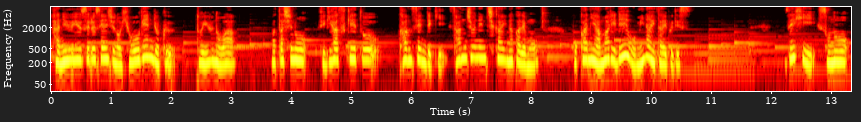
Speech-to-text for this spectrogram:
羽生結弦選手の表現力というのは、私のフィギュアスケート感染歴30年近い中でも他にあまり例を見ないタイプです。ぜひその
